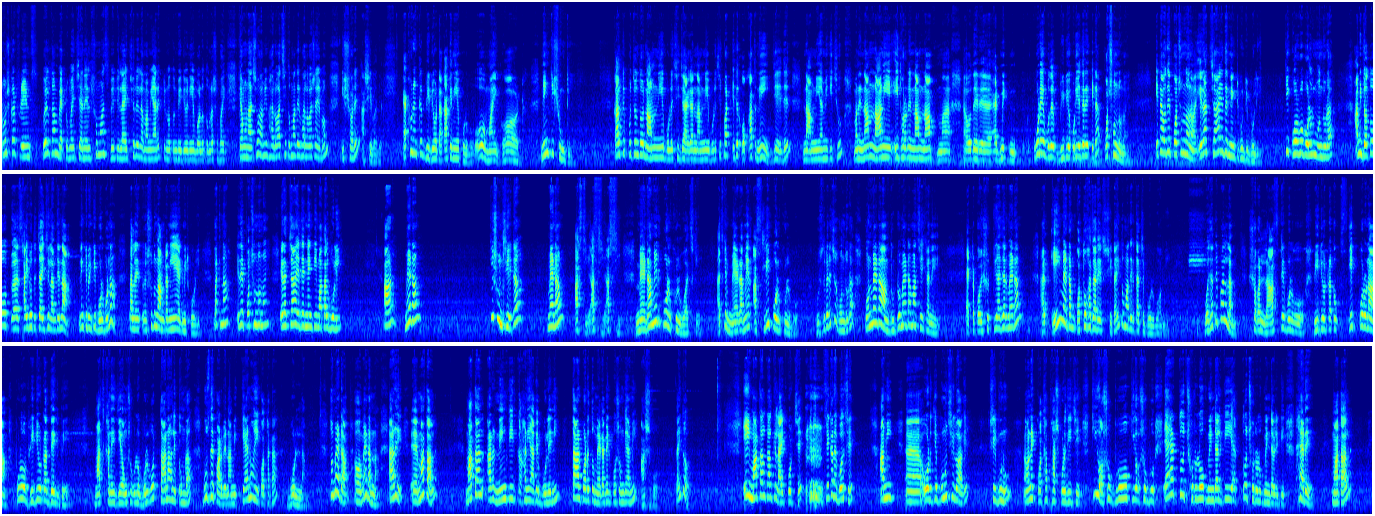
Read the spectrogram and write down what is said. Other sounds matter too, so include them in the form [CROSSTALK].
নমস্কার friends welcome back to my channel Samaj beauty life চলে এলাম। আমি আরেকটি নতুন ভিডিও নিয়ে, বলো তোমরা সবাই কেমন আছো? আমি ভালো আছি, তোমাদের ভালোবাসা এবং ঈশ্বরের আশীর্বাদে। এখন একটা ভিডিওটা কাকে নিয়ে করব? ও মাই গড নিংটি শুংটি। কালকে পর্যন্ত নাম নিয়ে বলেছি, জায়গার নাম নিয়ে বলেছি বাট এদের অকাত নেই যে এদের নাম নিয়ে আমি কিছু মানে নাম না নিয়ে, এই ধরনের নাম না ওদের অ্যাডমিট করে ওদের ভিডিও করি, এদের এটা পছন্দ নয়। এটা ওদের পছন্দ নয়, এরা চায় এদের নেংটি মুংটি বলি। কী করব বলুন বন্ধুরা? আমি যত সাইড হতে চাইছিলাম যে না নেংটি মেংটি বলব না, তাহলে শুধু নামটা নিয়ে অ্যাডমিট করি। বাট না, এদের পছন্দ নয়। এরা চায় এদের নেংটি মাতাল বলি। আর ম্যাডাম কি শুনছি এটা? ম্যাডাম আসছি আসছি আসছি। ম্যাডামের পোল খুলবো আজকে। আজকে ম্যাডামের আসলি পোল খুলবো। বুঝতে পেরেছ বন্ধুরা? কোন ম্যাডাম দুটো ম্যাডাম আছে এখানে। একটা পঁয়ষট্টি হাজার ম্যাডাম আর এই ম্যাডাম কত হাজারের সেটাই তোমাদের কাছে বলব আমি। বোঝাতে পারলাম? সবার লাস্টে বলব, ভিডিওটাকে স্কিপ করো না, পুরো ভিডিওটা দেখবে। মাঝখানে যে অংশগুলো বলব, তা না হলে তোমরা বুঝতে পারবে না আমি কেন এই কথাটা বললাম। তো ম্যাডাম, ও ম্যাডাম না, আরে মাতাল মাতাল আর নেংটির কাহানি আগে বলে নিই তারপরে তো ম্যাডামের প্রসঙ্গে আমি আসব, তাই তো? এই মাতাল কালকে লাইভ করছে, [CLEARS THROAT] সেখানে বলছে, আমি ওর যে বুনু ছিল আগে, সেই বুনু অনেক কথা ফাঁস করে দিয়েছে, কি অসভ্য কি অসভ্য, এত ছোট লোক মেন্টালিটি এত ছোট লোক মেন্টালিটি হ্যাঁ রে, মাতাল,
